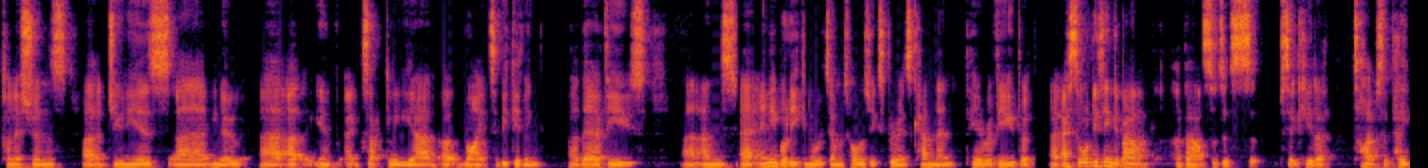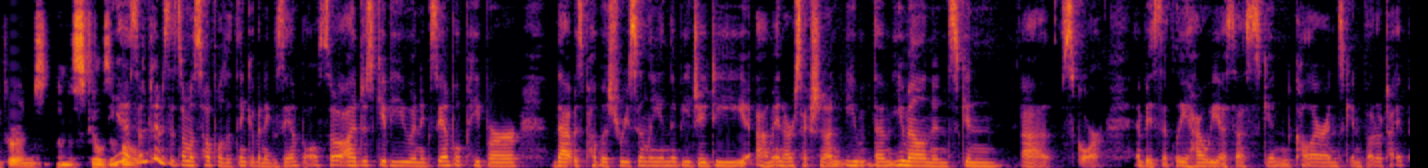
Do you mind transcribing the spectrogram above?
clinicians, uh, juniors, uh, you know, uh, uh, you know, exactly uh, right to be giving their views. and anybody you know, with dermatology experience can then peer review. But Esther, what do you think about about sort of particular types of paper and, and the skills involved. Yeah, sometimes it's almost helpful to think of an example. So I'll just give you an example paper that was published recently in the BJD um, in our section on U- the eumelanin skin uh, score and basically how we assess skin color and skin phototype.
